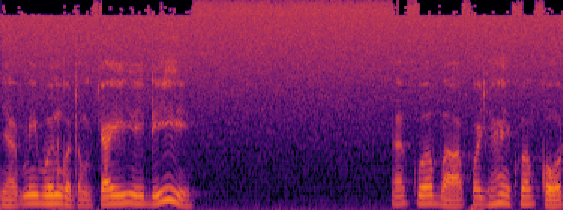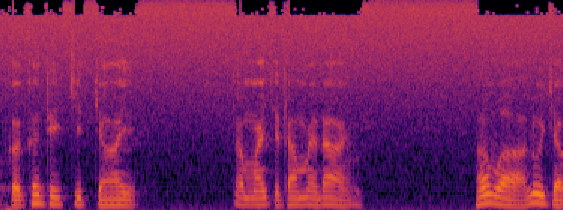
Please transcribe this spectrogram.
อยากมีบุญก็ต้องใจดีแล้วกลัวบาปก็จะให้ความโกรธเกิดขึ้นที่จิตใจทำไมจะทำไม่ได้ เพราะว่ารู้จัก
